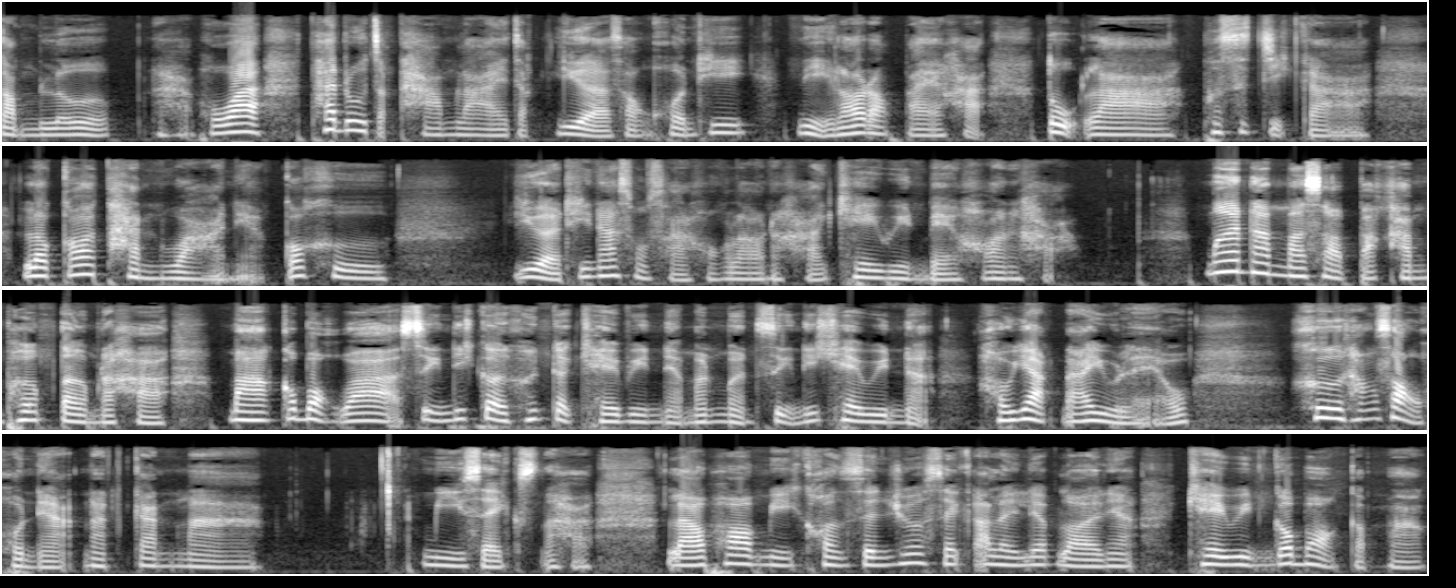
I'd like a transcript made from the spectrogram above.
กำเริบนะคะ เพราะว่าถ้าดูจากไทม์ไลน์จากเหยื่อสองคนที่หนีรอดออกไปค่ะ ตุลาพฤศจิกา แล้วก็ธันวาเนี่ยก็คือเหยื่อที่น่าสงสารของเรานะคะ เควินเบคอนค่ะ เมื่อนำมาสอบปากคำเพิ่มเติมนะคะ มาร์กก็บอกว่าสิ่งที่เกิดขึ้นกับเควินเนี่ยมันเหมือนสิ่งที่เควินเนี่ยเขาอยากได้อยู่แล้ว คือทั้งสองคนเนี่ยนัดกันมามีเซ็กส์นะคะ แล้วพอมีคอนเซนช u ลเซ็กอะไรเรียบร้อยเนี่ย เควินก็บอกกับมาร์ก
